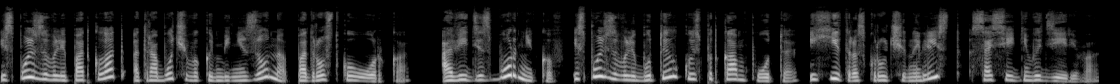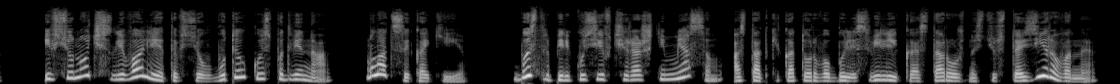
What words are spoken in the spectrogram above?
использовали подклад от рабочего комбинезона подростка-орка, а в виде сборников использовали бутылку из-под компота и хитро скрученный лист соседнего дерева. И всю ночь сливали это все в бутылку из-под вина. Молодцы какие! Быстро перекусив вчерашним мясом, остатки которого были с великой осторожностью стазированы,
